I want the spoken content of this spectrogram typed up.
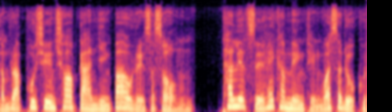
สำหรับผู้ชื่นชอบการยิงเป้าหรือสะสม ถ้าเลือกซื้อให้คำนึงถึงวัสดุคุณ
